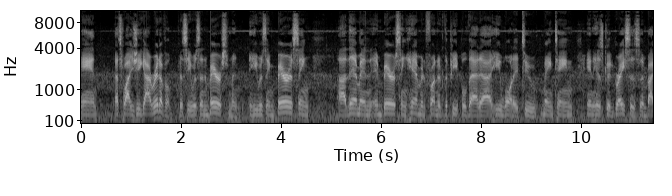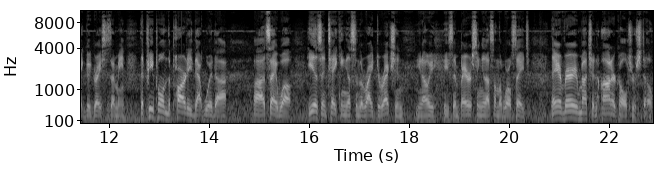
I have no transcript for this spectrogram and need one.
and that's why Xi got rid of him because he was an embarrassment. He was embarrassing uh, them and embarrassing him in front of the people that uh, he wanted to maintain in his good graces. And by good graces, I mean the people in the party that would uh, say, well, he isn't taking us in the right direction. You know, he, he's embarrassing us on the world stage. They are very much an honor culture still.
